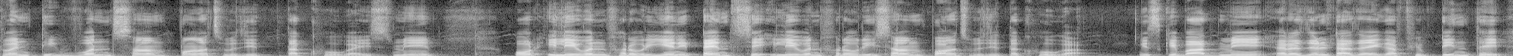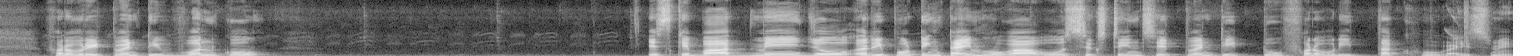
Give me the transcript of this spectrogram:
ट्वेंटी वन शाम पाँच बजे तक होगा इसमें। और इलेवन फरवरी, यानी टेंथ से इलेवन फरवरी शाम पाँच बजे तक होगा। इसके बाद में रिज़ल्ट आ जाएगा फिफ्टीनथ फरवरी ट्वेंटी वन को। इसके बाद में जो रिपोर्टिंग टाइम होगा वो सिक्सटीन से ट्वेंटी टू फरवरी तक होगा इसमें।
